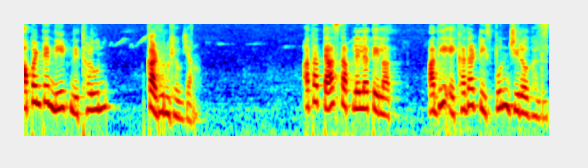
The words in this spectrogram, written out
आपण ते नीट निथळून काढून घेऊया. आता त्याच तापलेल्या तेलात आधी एखादा टीस्पून जिरं घालू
